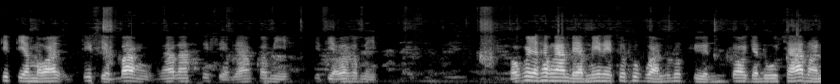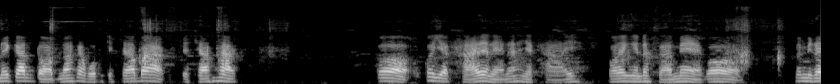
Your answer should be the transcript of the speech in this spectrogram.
ที่เตรียมมาไว้ที่เสียบบ้างแล้วนะที่เสียบแล้วก็มีที่เตรียมไว้ก็มี ผมก็จะทำงานแบบนี้ในทุกๆวันทุกๆคืน ก็จะดูช้าหน่อยในการตอบนะครับ ผมจะช้าบ้างจะช้ามาก ก็ก็อยากขายแหละนะอยากขายเพราะได้เงินรักษาแม่ก็ไม่มีอะไร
